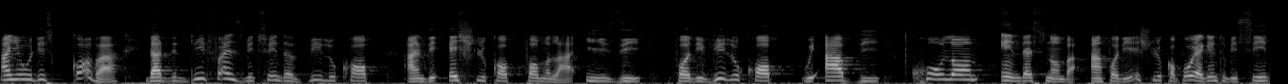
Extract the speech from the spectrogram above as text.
And you will discover that the difference between the VLOOKUP and the HLOOKUP formula is the, for the VLOOKUP, we have the column index number. And for the HLOOKUP, what we are going to be seeing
